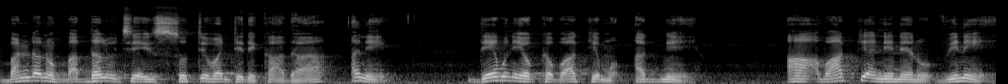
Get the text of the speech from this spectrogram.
బండను బద్దలు చేయి సుత్తి వంటిది కాదా అని దేవుని యొక్క వాక్యము అగ్ని. ఆ వాక్యాన్ని నేను విని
